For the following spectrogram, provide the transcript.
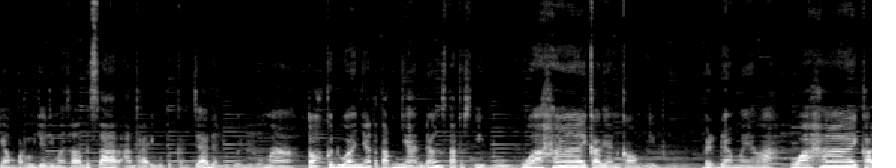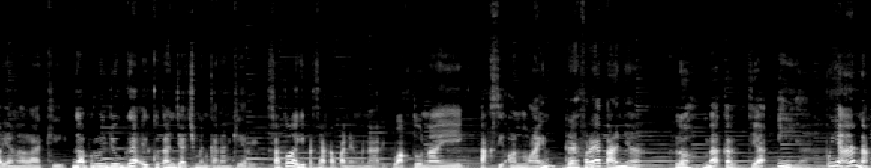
yang perlu jadi masalah besar antara ibu bekerja dan ibu yang di rumah. Toh keduanya tetap menyandang status ibu. Wahai kalian kaum ibu, berdamailah. Wahai kalian lelaki, nggak perlu juga ikutan judgement kanan kiri. Satu lagi percakapan yang menarik. Waktu naik taksi online, drivernya tanya, Loh, mbak kerja? Iya. Punya anak?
